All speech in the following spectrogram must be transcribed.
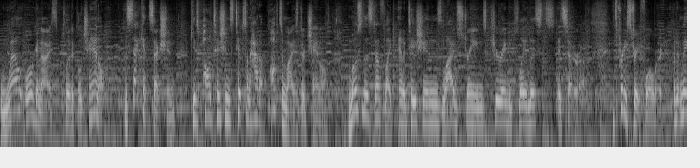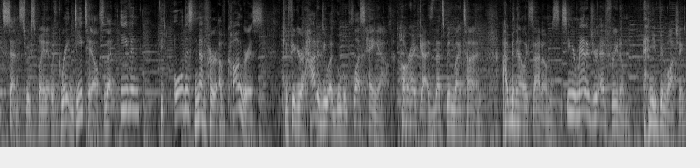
well-organized political channel. The second section gives politicians tips on how to optimize their channel. Most of the stuff like annotations, live streams, curated playlists, etc. It's pretty straightforward, but it makes sense to explain it with great detail so that even the oldest member of Congress can figure out how to do a Google Plus Hangout. Alright guys, that's been my time. I've been Alex Adams, Senior Manager at Freedom, and you've been watching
